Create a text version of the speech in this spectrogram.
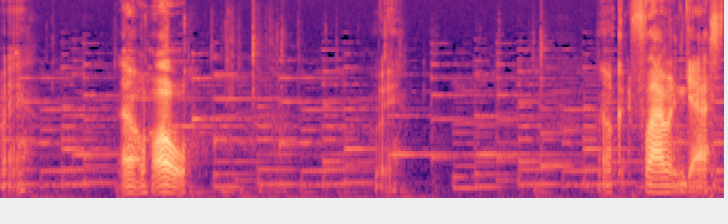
Wait. Oh, oh. Wait. Okay, flour gas.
